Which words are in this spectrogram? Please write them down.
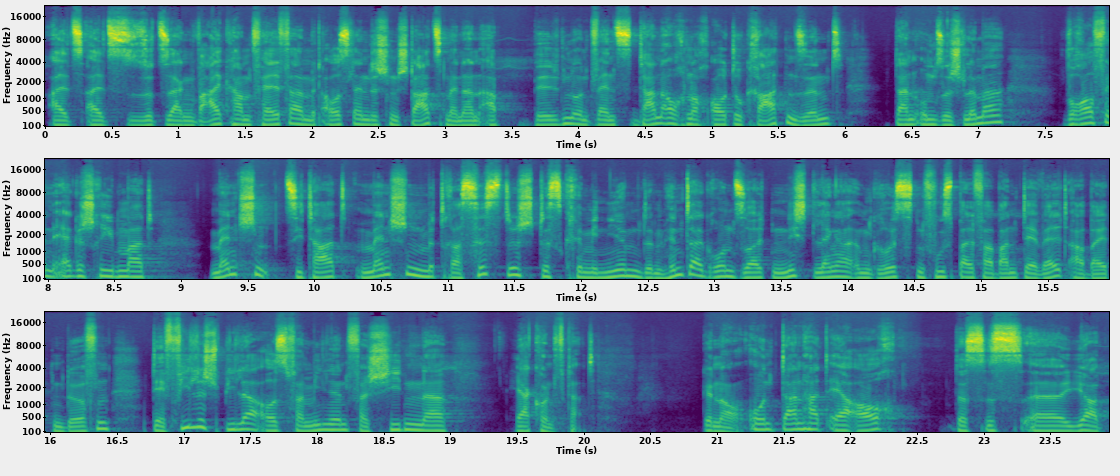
als, als sozusagen Wahlkampfhelfer mit ausländischen Staatsmännern abbilden und wenn es dann auch noch Autokraten sind, dann umso schlimmer. Woraufhin er geschrieben hat, Menschen, Zitat, Menschen mit rassistisch diskriminierendem Hintergrund sollten nicht länger im größten Fußballverband der Welt arbeiten dürfen, der viele Spieler aus Familien verschiedener Herkunft hat. Genau. Und dann hat er auch Das ist, äh, ja,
